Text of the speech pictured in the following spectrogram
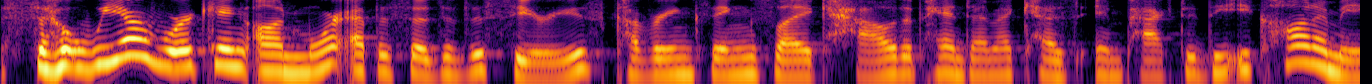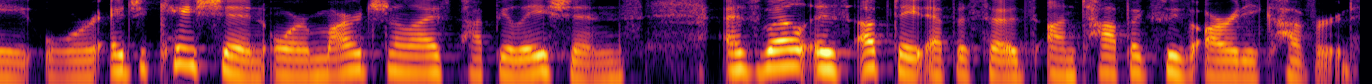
So, we are working on more episodes of this series covering things like how the pandemic has impacted the economy or education or marginalized populations, as well as update episodes on topics we've already covered.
